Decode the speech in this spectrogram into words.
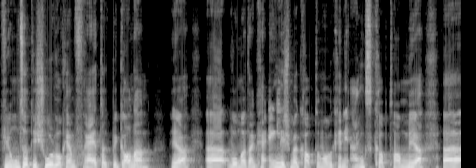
Für uns hat die Schulwoche am Freitag begonnen. Ja, äh, wo wir dann kein Englisch mehr gehabt haben, aber keine Angst gehabt haben mehr, äh,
